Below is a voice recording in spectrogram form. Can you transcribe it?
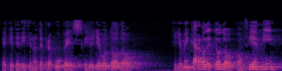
el que te dice, no te preocupes, que yo llevo todo, que yo me encargo de todo, confía en mí,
